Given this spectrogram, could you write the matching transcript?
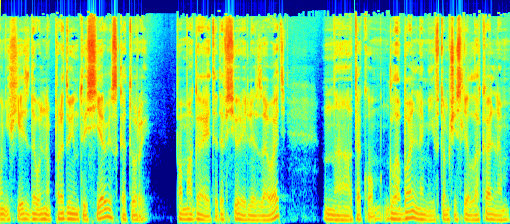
у них есть довольно продвинутый сервис, который помогает это все реализовать на таком глобальном и в том числе локальном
